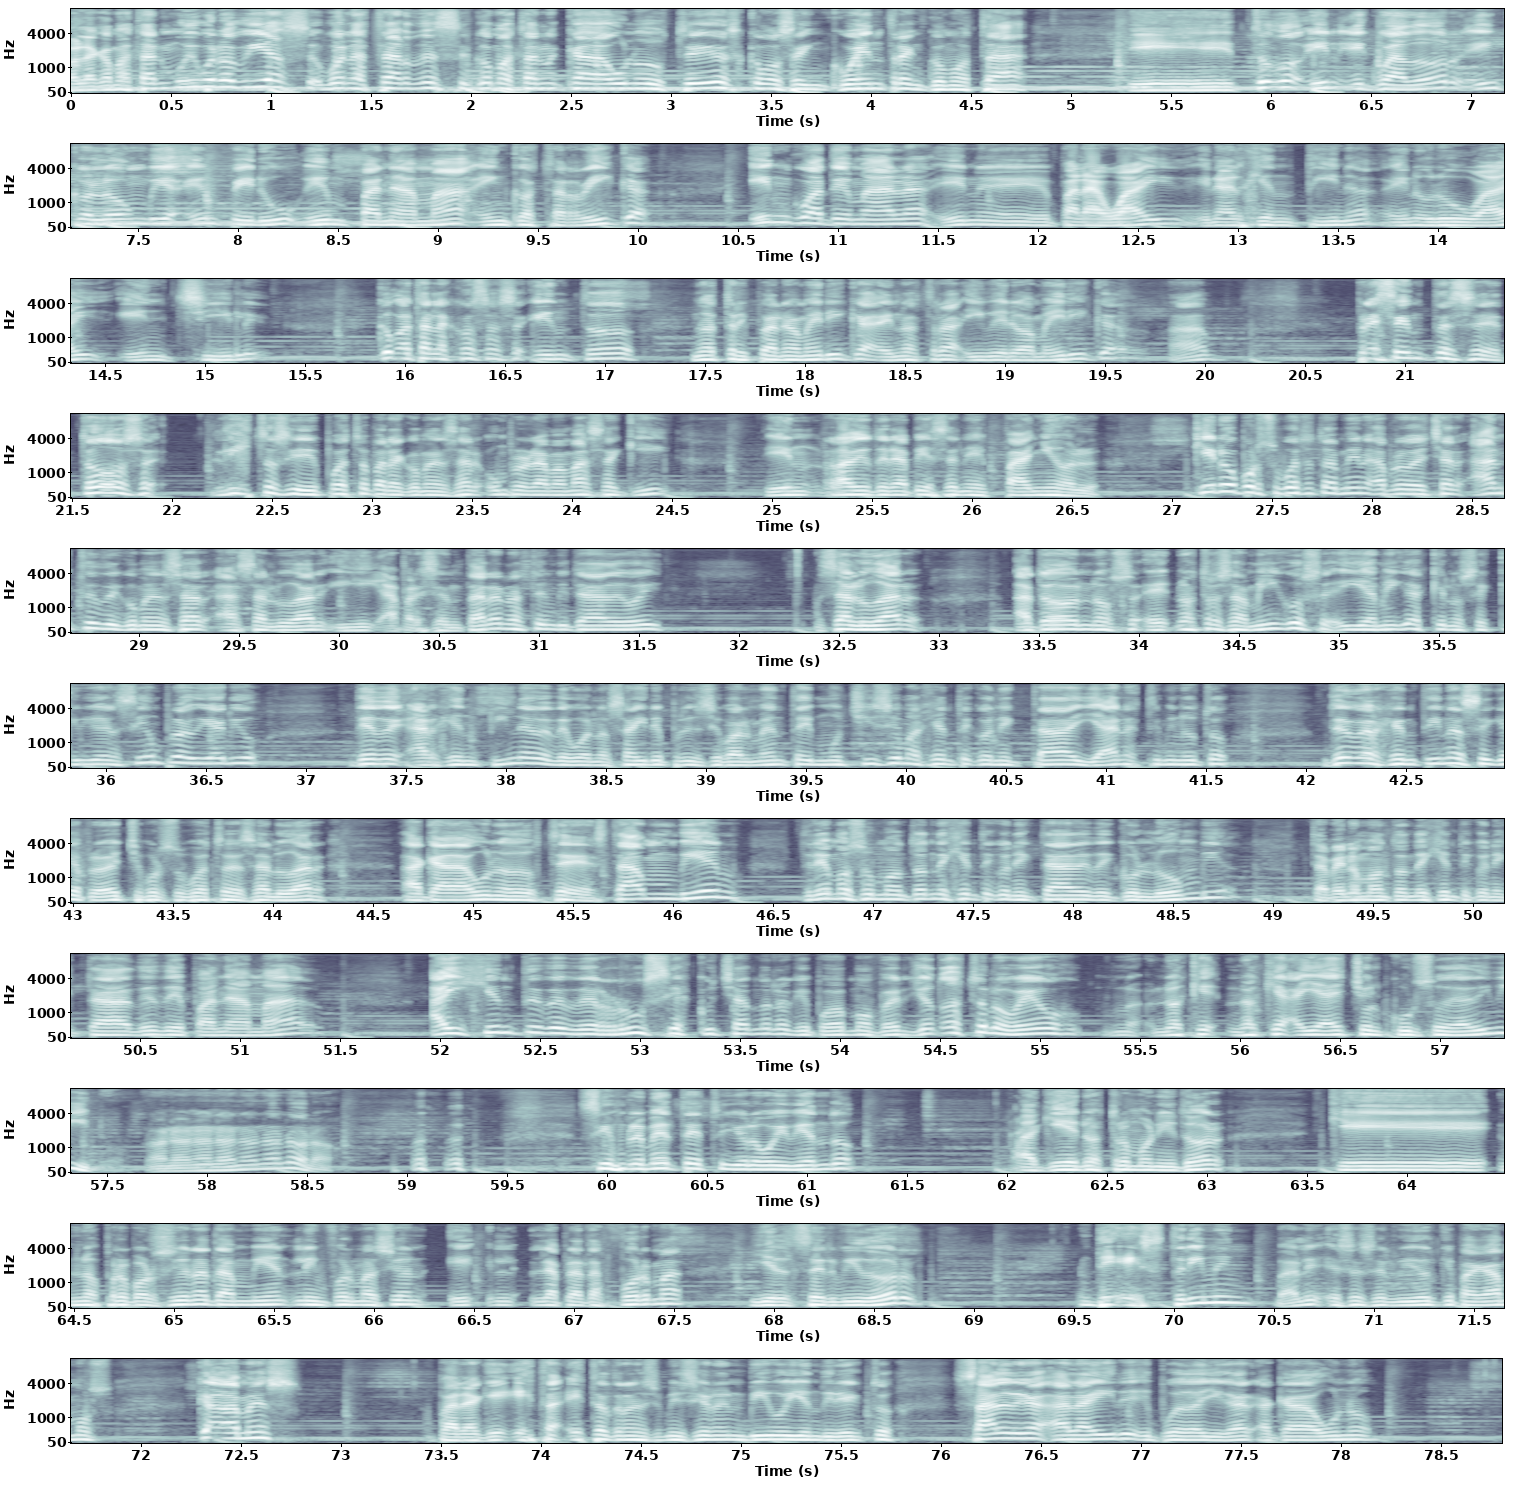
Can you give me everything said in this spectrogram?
Hola, ¿cómo están? Muy buenos días, buenas tardes. ¿Cómo están cada uno de ustedes? ¿Cómo se encuentran? ¿Cómo está eh, todo en Ecuador, en Colombia, en Perú, en Panamá, en Costa Rica, en Guatemala, en eh, Paraguay, en Argentina, en Uruguay, en Chile? ¿Cómo están las cosas en toda nuestra Hispanoamérica, en nuestra Iberoamérica? ¿Ah? Presentes todos listos y dispuestos para comenzar un programa más aquí en Radioterapias en Español. Quiero, por supuesto, también aprovechar antes de comenzar a saludar y a presentar a nuestra invitada de hoy, saludar a todos eh, nuestros amigos y amigas que nos escriben siempre a diario desde Argentina, desde Buenos Aires principalmente. Hay muchísima gente conectada ya en este minuto desde Argentina, así que aprovecho, por supuesto, de saludar a cada uno de ustedes. También tenemos un montón de gente conectada desde Colombia, también un montón de gente conectada desde Panamá, hay gente desde Rusia escuchando lo que podemos ver. Yo todo esto lo veo, no, es, que, no es que haya hecho el curso de adivino. No, no, no, no, no, no, no. Simplemente esto yo lo voy viendo aquí en nuestro monitor que nos proporciona también la información, eh, la plataforma y el servidor de streaming, ¿vale? Ese servidor que pagamos cada mes para que esta, esta transmisión en vivo y en directo salga al aire y pueda llegar a cada uno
